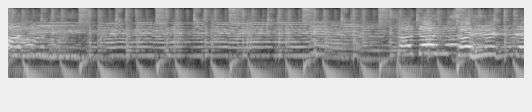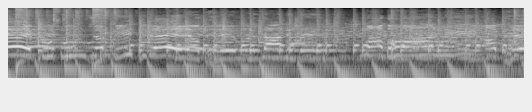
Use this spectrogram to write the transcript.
રાની સજન સહિત રે કુટુંબ સહિત રે અભય વરદાન દે માં ભવાની અભય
